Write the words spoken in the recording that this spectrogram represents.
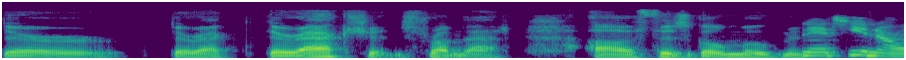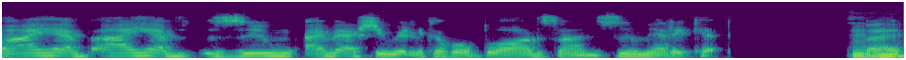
their their act their actions from that uh, physical movement. And it's, you know, I have I have Zoom. I've actually written a couple of blogs on Zoom etiquette, but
